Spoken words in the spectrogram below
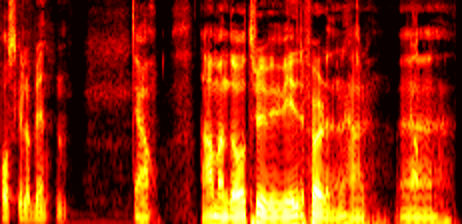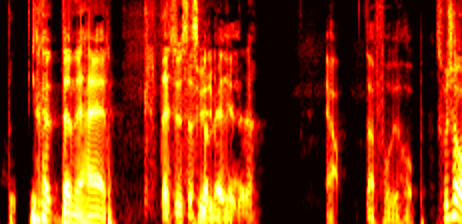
påskelabyrinten. Ja. ja, men da tror vi vi viderefører denne her. Ja. denne her. Den syns jeg skal leve videre. Ja, der får vi håpe. Skal vi se,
